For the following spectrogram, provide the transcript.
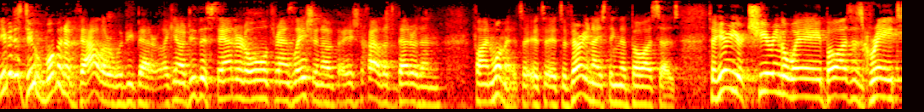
Even just do woman of valor would be better. Like, you know, do the standard old translation of Eshet Chayil. That's better than fine woman. It's a, it's, a, it's a very nice thing that Boaz says. So here you're cheering away. Boaz is great.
